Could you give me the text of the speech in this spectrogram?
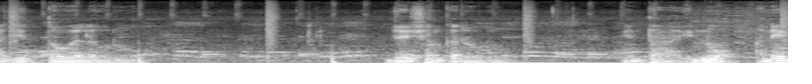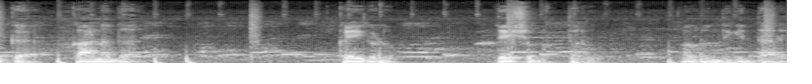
ಅಜಿತ್ ದೋವೆಲ್ ಅವರು ಜಯಶಂಕರ್ ಅವರು ಇಂತಹ ಇನ್ನೂ ಅನೇಕ ಕಾಣದ ಕೈಗಳು ದೇಶಭಕ್ತರು ಅವರೊಂದಿಗಿದ್ದಾರೆ.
